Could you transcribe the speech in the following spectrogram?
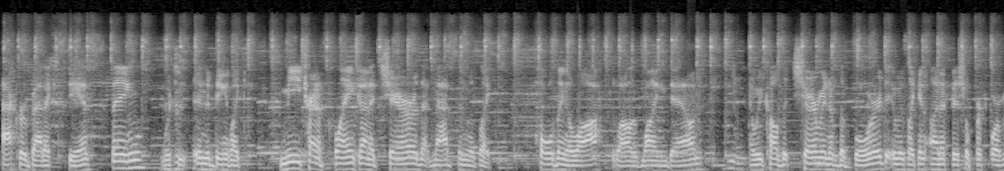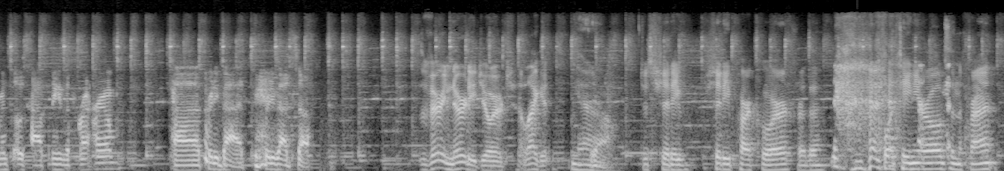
acrobatic dance thing, which ended up being like me trying to plank on a chair that Madsen was like holding aloft while I was lying down and we called it chairman of the board. It was like an unofficial performance that was happening in the front room. Uh, pretty bad, pretty bad stuff. It's very nerdy, George. I like it. Yeah. Yeah. Just shitty, shitty parkour for the 14 year olds in the front.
